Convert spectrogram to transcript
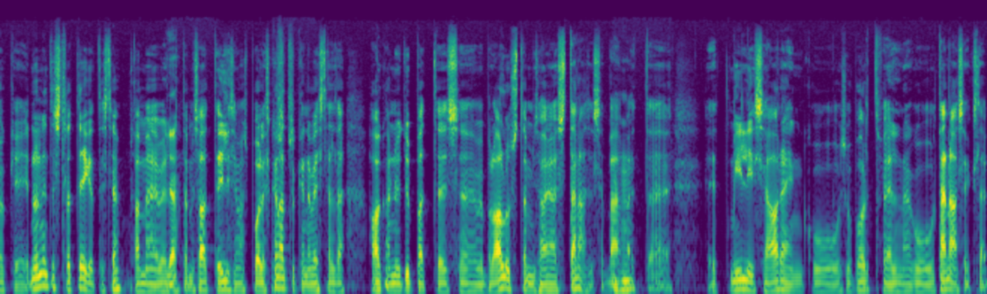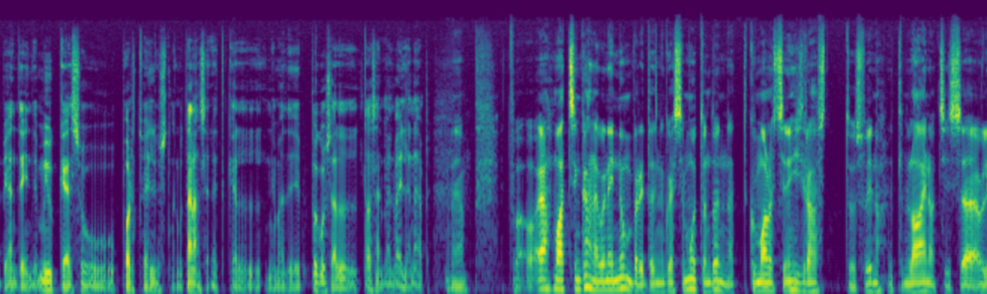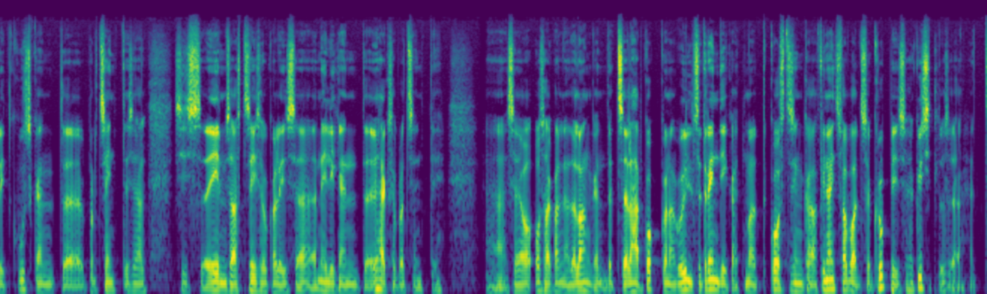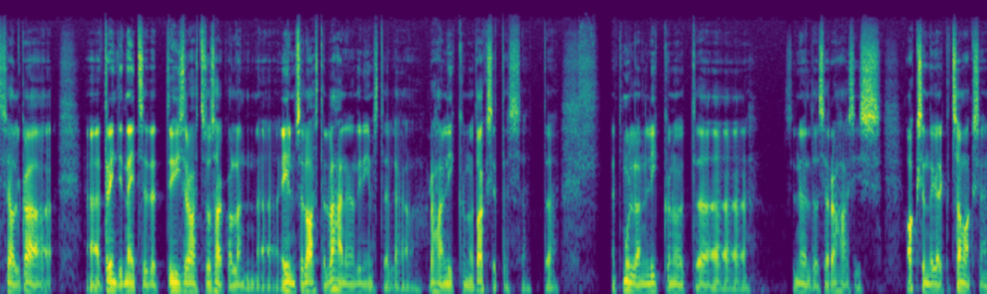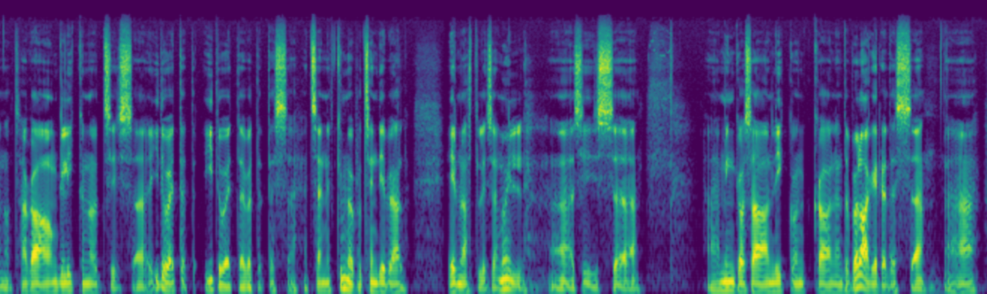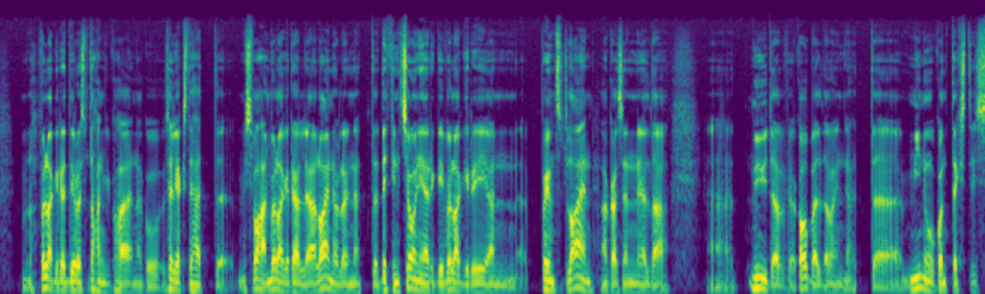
okei okay., no nendest strateegiatest jah, saame veel ütleme saate hilisemas pooles ka natukene vestelda, aga nüüd hüpates äh, võib-olla alustamise ajast tänasesse päeva mm, -hmm. et et millise arengu su portfell nagu tänaseks läbi on teinud ja milline su portfell just nagu tänasel hetkel niimoodi põgusal tasemel välja näeb? jah, et jah, vaatasin ka nagu neid numbreid, on ju, kuidas see muutunud on, et kui ma alustasin ühisrahastus või noh, ütleme laenud, siis äh, olid kuuskümmend protsenti seal, siis eelmise aasta seisuga oli see nelikümmend üheksa protsenti Äh, see osakaal nii-öelda langenud, et see läheb kokku nagu üldise trendiga, et ma koostasin ka finantsvabaduse grupis ühe küsitluse, et seal ka äh, trendid näitasid, et ühisrahastuse osakaal on äh, eelmisel aastal vähenenud inimestel ja raha on liikunud aktsiatesse, et. et mul on liikunud see nii-öelda see raha siis, aktsia on tegelikult samaks jäänud, aga ongi liikunud siis iduettevõtet, iduettevõtetesse, et see on nüüd kümne protsendi peal. eelmine aasta oli see null, siis äh, Äh, mingi osa on liikunud ka nii-öelda võlakirjadesse. Äh, noh, võlakirjade juures ma tahangi kohe nagu selgeks teha, et mis vahe on võlakirjal ja laenul on, et definitsiooni järgi võlakiri on põhimõtteliselt laen, aga see on nii-öelda äh, müüdav ja kaubeldav, on ju, et minu kontekstis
